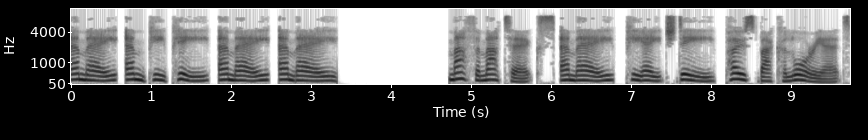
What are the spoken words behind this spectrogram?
MA, MPP, MA, MA Mathematics MA, PhD, postbaccalaureate.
